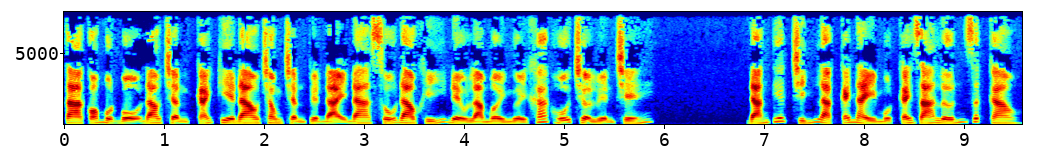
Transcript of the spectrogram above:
ta có một bộ đao trận, cái kia đao trong trận tuyệt đại đa số đao khí đều là mời người khác hỗ trợ luyện chế. Đáng tiếc chính là cái này một cái giá lớn rất cao.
